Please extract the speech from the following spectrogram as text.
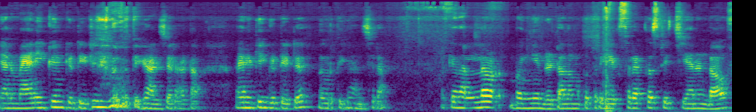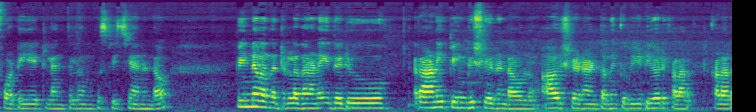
ഞാൻ മാനിക്യൂൻ കിട്ടിയിട്ട് നിവൃത്തി കാണിച്ചു തരാം കേട്ടോ. മാനിക്യൂൻ കിട്ടിയിട്ട് നിവൃത്തി കാണിച്ചു തരാം. ഓക്കെ നല്ല ഭംഗിയുണ്ട് കേട്ടോ. നമുക്ക് ത്രീ എക്സിലൊക്കെ സ്റ്റിച്ച് ചെയ്യാനുണ്ടാവും. ഫോർട്ടി എയ്റ്റ് ലെങ്ത്തിൽ നമുക്ക് സ്റ്റിച്ച് ചെയ്യാനുണ്ടാവും. പിന്നെ വന്നിട്ടുള്ളതാണ് ഇതൊരു റാണി പിങ്ക് ഷെയ്ഡ് ഉണ്ടാവുള്ളൂ. ആ ഒരു ഷെയ്ഡാണ് കേട്ടോ. നിങ്ങൾക്ക് വീഡിയോയിൽ കളർ കളർ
